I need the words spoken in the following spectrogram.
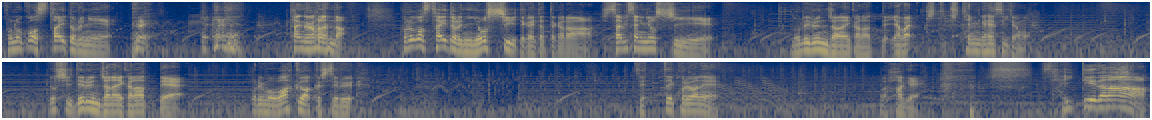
このコースタイトルに 単価がなんだ。このコースタイトルにヨッシーって書いてあったから、久々にヨッシー乗れるんじゃないかなって。やばい。ちょ、ちょっとタイミング早すぎたかも。ヨッシー出るんじゃないかなって。俺もワクワクしてる。絶対これはね、おい、ハゲ。最低だな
